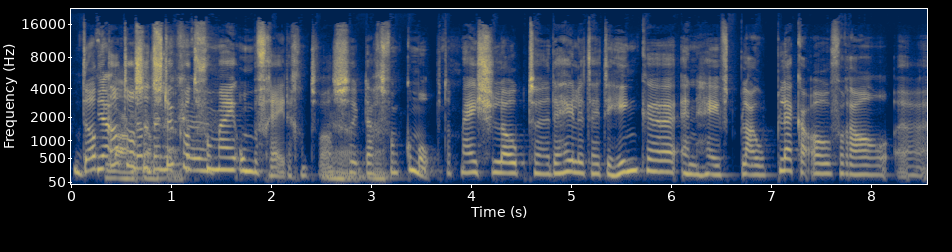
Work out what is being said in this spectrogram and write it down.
Dat, Ja, dat was het stuk wat voor mij onbevredigend was. Ja, ik dacht ja. van kom op, dat meisje loopt eh, de hele tijd te hinken en heeft blauwe plekken overal. Eh,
